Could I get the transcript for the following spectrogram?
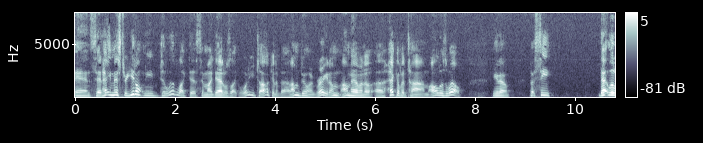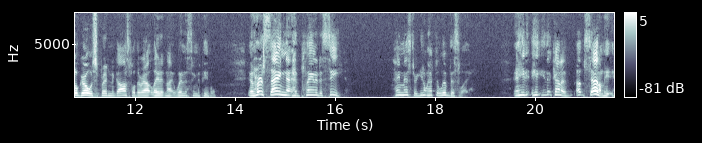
and said, "Hey, Mister, you don't need to live like this." And my dad was like, "What are you talking about? I'm doing great. I'm I'm having a, a heck of a time. All is well, you know." But see, that little girl was spreading the gospel. They're out late at night witnessing to people, and her saying that had planted a seed. Hey, Mister, you don't have to live this way. And he, he that kind of upset him. He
